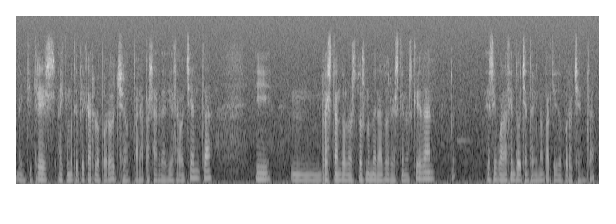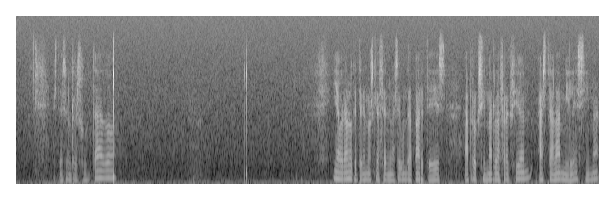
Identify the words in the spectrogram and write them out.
23 hay que multiplicarlo por 8 para pasar de 10 a 80 y mm, restando los dos numeradores que nos quedan, es igual a 181 partido por 80. Este es el resultado. Y ahora lo que tenemos que hacer en la segunda parte es aproximar la fracción hasta la milésima,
